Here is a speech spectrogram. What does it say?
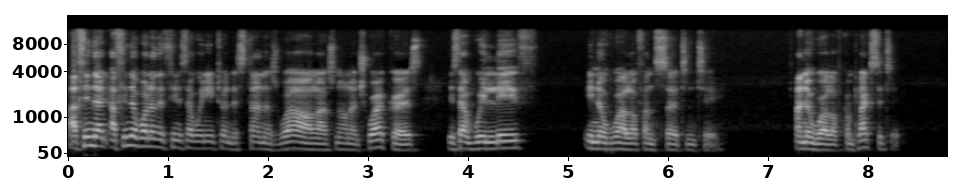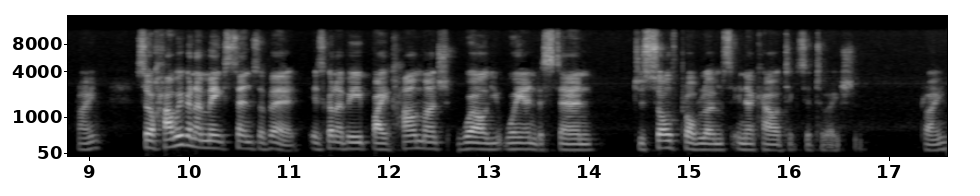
I think that I think that one of the things that we need to understand as well as knowledge workers is that we live in a world of uncertainty and a world of complexity, right? So how we're going to make sense of it is going to be by how much well we understand to solve problems in a chaotic situation, right?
